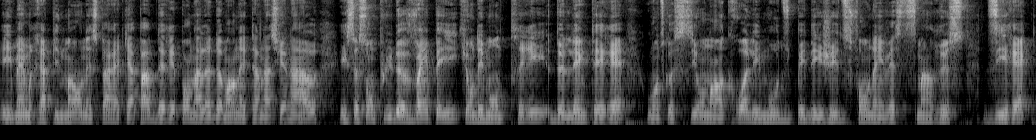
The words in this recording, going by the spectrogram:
et même rapidement, on espère être capable de répondre à la demande internationale. Et ce sont plus de 20 pays qui ont démontré de l'intérêt, ou en tout cas si on en croit les mots du PDG du Fonds d'investissement russe direct,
